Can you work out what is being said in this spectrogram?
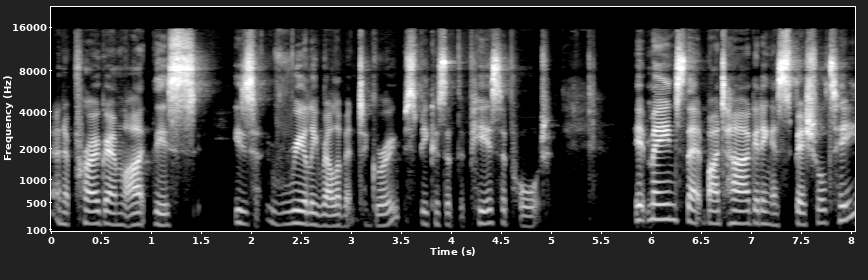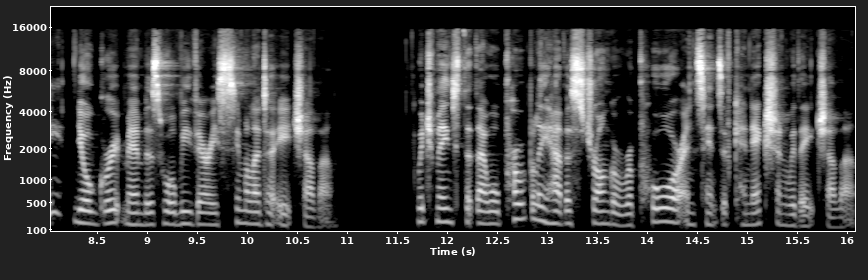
and a program like this is really relevant to groups because of the peer support, it means that by targeting a specialty, your group members will be very similar to each other, which means that they will probably have a stronger rapport and sense of connection with each other.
